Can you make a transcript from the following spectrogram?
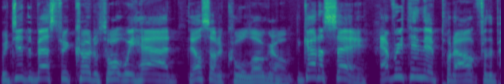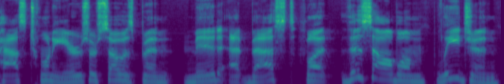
We did the best we could with what we had. They also had a cool logo. I gotta say, everything they've put out for the past 20 years or so has been mid at best. But this album, Legion,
